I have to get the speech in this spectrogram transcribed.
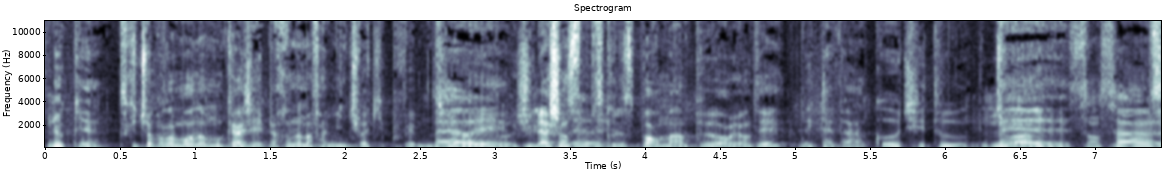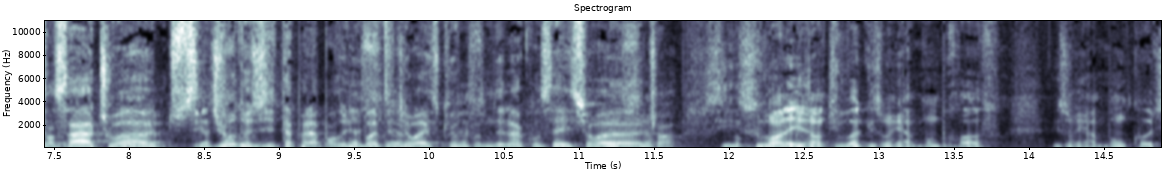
Parce que tu vois, par exemple, moi, dans mon cas, j'avais personne dans ma famille, tu vois, qui pouvait me Bah dire. oui. euh, J'ai eu la chance Bah parce oui. que le sport m'a un peu orienté. Et t'avais un coach et tout. Mais vois sans ça. Sans ça, tu vois, c'est dur de taper à la porte d'une boîte et dire ouais, est-ce que vous pouvez me donner un conseil sur, euh, tu vois, Si, souvent les gens, tu vois qu'ils ont eu un bon prof, ils ont eu un bon coach.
